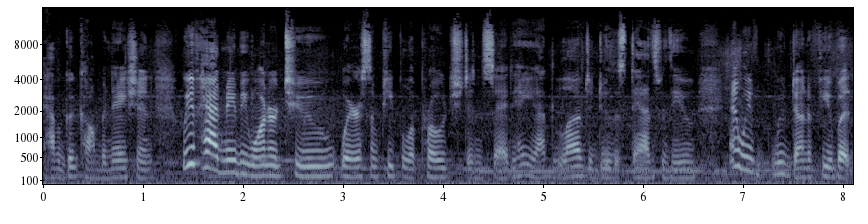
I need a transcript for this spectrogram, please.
have a good combination. We've had maybe one or two where some people approached and said, "Hey, I'd love to do this dance with you," and we've we've done a few, but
